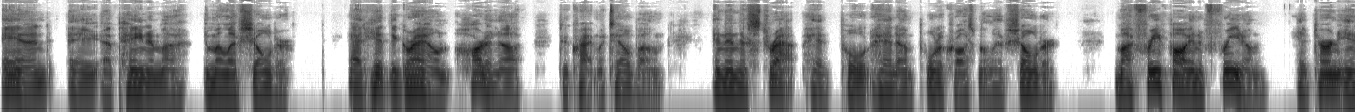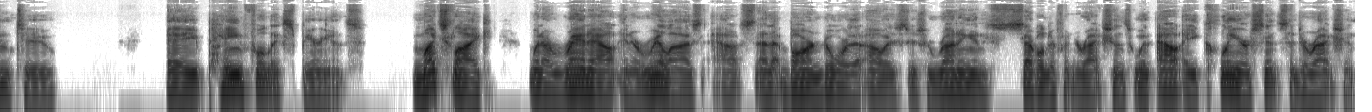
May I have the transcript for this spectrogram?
and a, a pain in my in my left shoulder. I had hit the ground hard enough to crack my tailbone, and then the strap had pulled had um, pulled across my left shoulder. My free fall into freedom had turned into a painful experience, much like when I ran out and I realized outside that barn door that I was just running in several different directions without a clear sense of direction.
